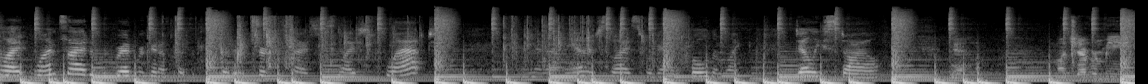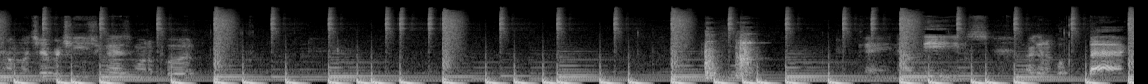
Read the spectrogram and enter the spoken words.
On one side, of the bread, we're gonna put, put a turkey slice, slice flat, and then on the other slice, we're gonna fold them like deli style. Yeah. Whichever meat, how much ever cheese you guys want to put. Okay, now these are gonna go back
